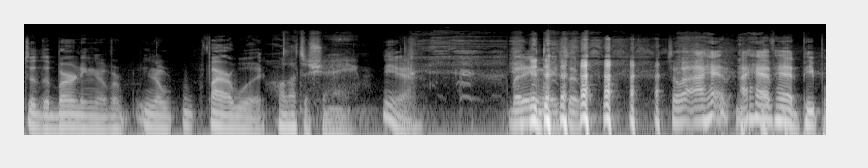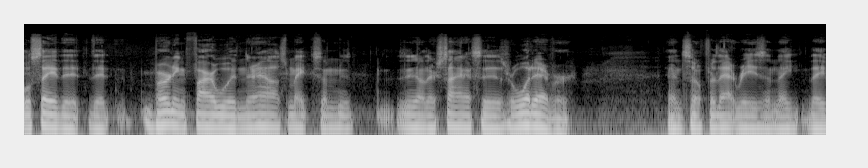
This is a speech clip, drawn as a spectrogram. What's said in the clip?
to the burning of a you know firewood. Oh, that's a shame. Yeah. But anyway, so so I have I have had people say that that burning firewood in their house makes them you know their sinuses or whatever. And so for that reason they they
